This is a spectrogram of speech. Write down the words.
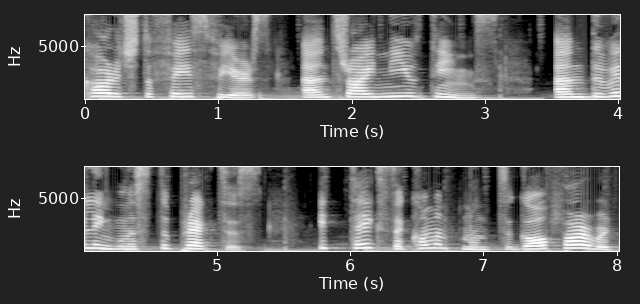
courage to face fears, and try new things, and the willingness to practice. It takes a commitment to go forward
